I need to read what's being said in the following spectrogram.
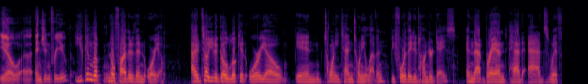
you know, uh, engine for you? you can look no farther than Oreo. I would tell you to go look at Oreo in 2010, 2011, before they did 100 Days. And that brand had ads with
